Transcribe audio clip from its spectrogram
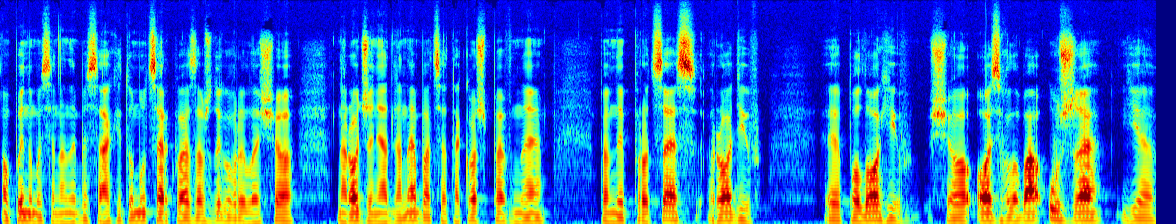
опинимося на небесах. І тому церква завжди говорила, що народження для неба це також певне, певний процес родів, е, пологів, що ось голова уже є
